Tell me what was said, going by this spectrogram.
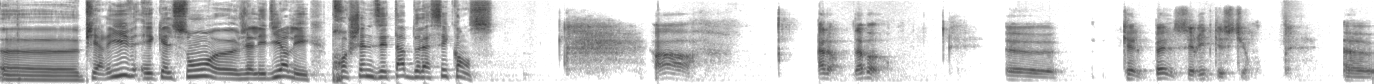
euh, Pierre-Yves, et quelles sont, euh, j'allais dire, les prochaines étapes de la séquence? Ah, alors, d'abord, euh, quelle belle série de questions. Euh,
